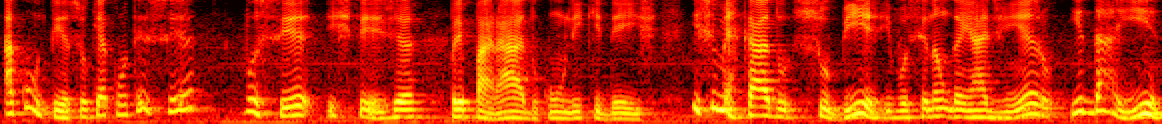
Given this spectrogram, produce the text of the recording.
aconteça o que acontecer, você esteja preparado com liquidez. E se o mercado subir e você não ganhar dinheiro, e daí?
